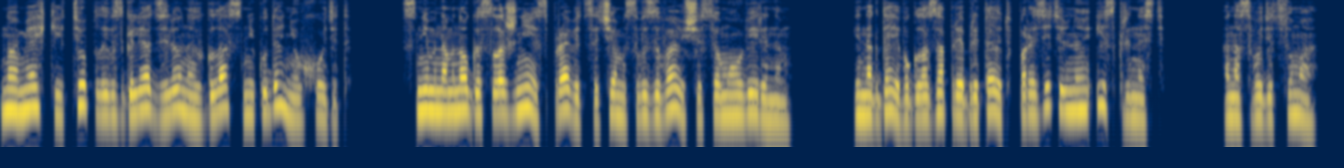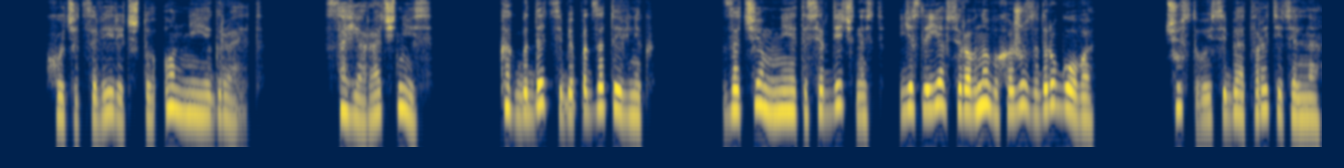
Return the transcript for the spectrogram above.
но мягкий, теплый взгляд зеленых глаз никуда не уходит. С ним намного сложнее справиться, чем с вызывающе самоуверенным. Иногда его глаза приобретают поразительную искренность. Она сводит с ума. Хочется верить, что он не играет. «Саяра, очнись. Как бы дать себе подзатыльник? Зачем мне эта сердечность, если я все равно выхожу за другого? Чувствую себя отвратительно,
